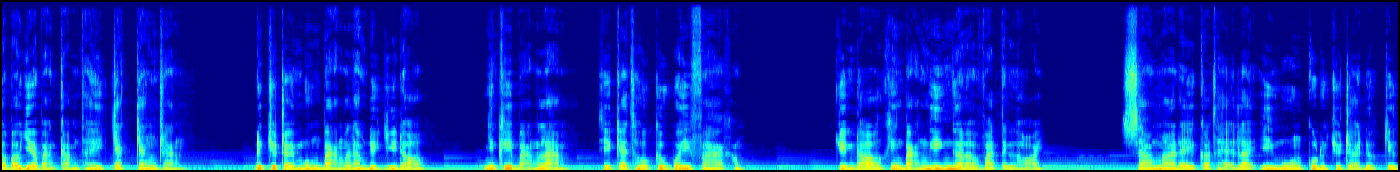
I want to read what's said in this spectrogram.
Có bao giờ bạn cảm thấy chắc chắn rằng Đức Chúa Trời muốn bạn làm điều gì đó Nhưng khi bạn làm thì kẻ thù cứ quấy phá không? Chuyện đó khiến bạn nghi ngờ và tự hỏi Sao mà đây có thể là ý muốn của Đức Chúa Trời được chứ?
